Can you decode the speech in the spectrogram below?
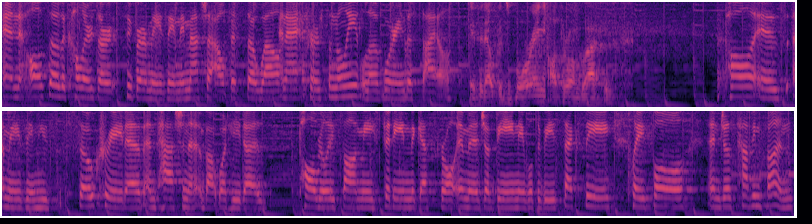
And also the colors are super amazing. They match the outfit so well, and I personally love wearing the style. If an outfit's boring, I'll throw on glasses. Paul is amazing. He's so creative and passionate about what he does. Paul really saw me fitting the Guess Girl image of being able to be sexy, playful, and just having fun.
